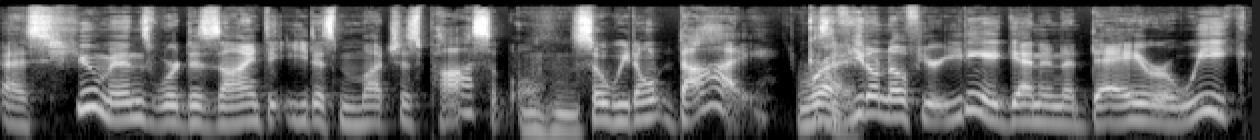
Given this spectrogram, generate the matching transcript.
as humans, we're designed to eat as much as possible mm-hmm. so we don't die. Because Right. if you don't know if you're eating again in a day or a week,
